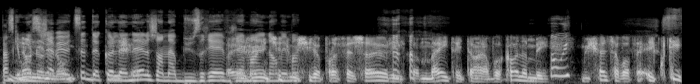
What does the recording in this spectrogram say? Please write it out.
Parce que moi, si j'avais un titre de colonel, j'en abuserais ben, vraiment énormément. aussi le professeur et comme maître étant avocat, là, mais Michel, ça va faire. Écoutez,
